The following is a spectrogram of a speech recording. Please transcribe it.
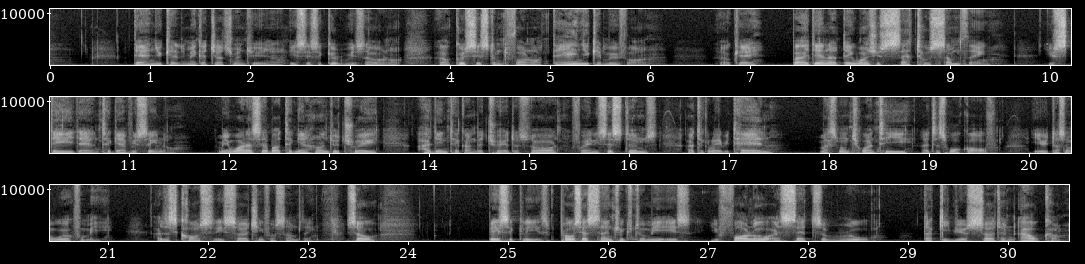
Then you can make a judgment. You know, this is this a good result or not, a good system to follow? Then you can move on. Okay. But at the end of the day, once you settle something, you stay there and take every signal. I mean, what I said about taking 100 trade, I didn't take 100 trade at start for any systems. I took maybe 10, maximum 20. I just walk off if it doesn't work for me. I just constantly searching for something. So basically, process centric to me is you follow a set of rule that give you a certain outcome.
